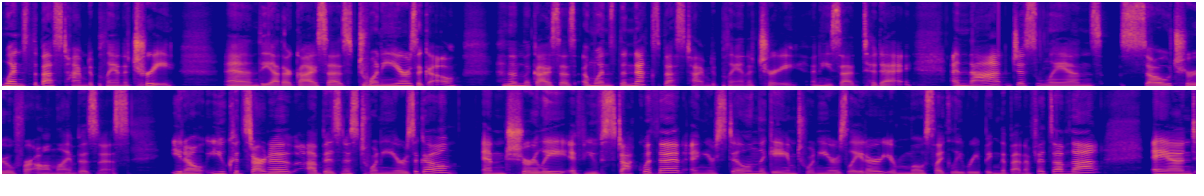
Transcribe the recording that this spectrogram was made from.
When's the best time to plant a tree? And the other guy says, 20 years ago. And then the guy says, And when's the next best time to plant a tree? And he said, Today. And that just lands so true for online business. You know, you could start a, a business 20 years ago. And surely, if you've stuck with it and you're still in the game 20 years later, you're most likely reaping the benefits of that. And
